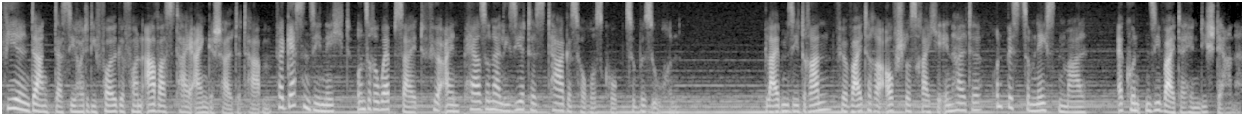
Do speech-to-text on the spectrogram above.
Vielen Dank, dass Sie heute die Folge von Avastai eingeschaltet haben. Vergessen Sie nicht, unsere Website für ein personalisiertes Tageshoroskop zu besuchen. Bleiben Sie dran für weitere aufschlussreiche Inhalte und bis zum nächsten Mal erkunden Sie weiterhin die Sterne.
